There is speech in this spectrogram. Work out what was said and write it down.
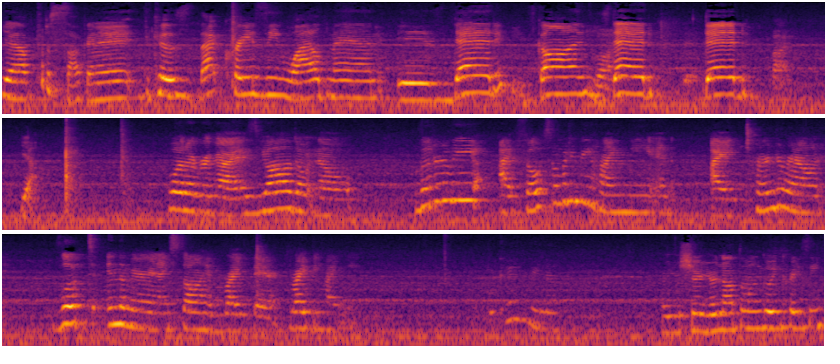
Yeah, put a sock in it because that crazy wild man is dead. He's gone. He's Gone. dead. Dead. Bye. Yeah. Whatever, guys. Y'all don't know. Literally, I felt somebody behind me, and I turned around, looked in the mirror, and I saw him right there, right behind me. Okay, Fina. Are you sure you're not the one going crazy?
